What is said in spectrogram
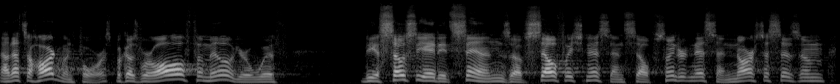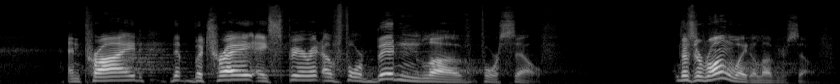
Now, that's a hard one for us because we're all familiar with the associated sins of selfishness and self centeredness and narcissism and pride that betray a spirit of forbidden love for self. There's a wrong way to love yourself.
